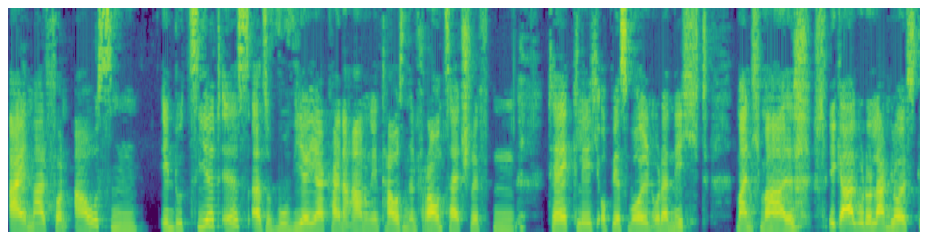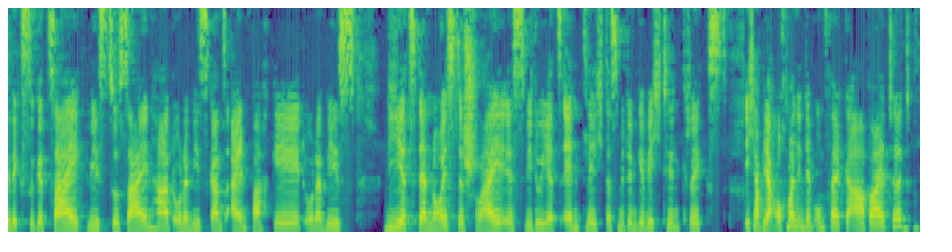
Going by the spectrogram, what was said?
einmal von außen induziert ist, also wo wir ja, keine Ahnung, in tausenden Frauenzeitschriften täglich, ob wir es wollen oder nicht, manchmal, egal wo du langläufst, kriegst du gezeigt, wie es zu sein hat oder wie es ganz einfach geht oder wie es, wie jetzt der neueste Schrei ist, wie du jetzt endlich das mit dem Gewicht hinkriegst. Ich habe ja auch mal in dem Umfeld gearbeitet mhm.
